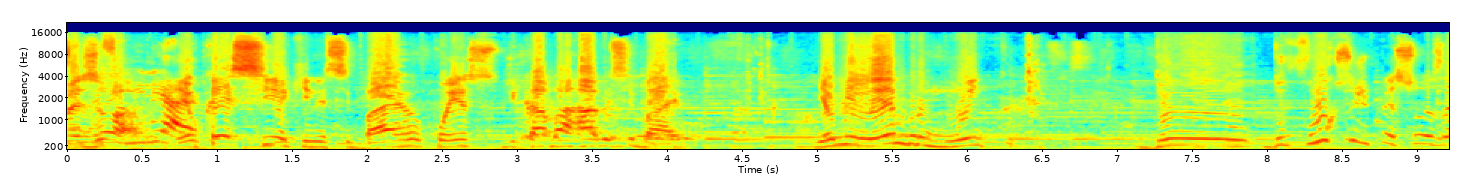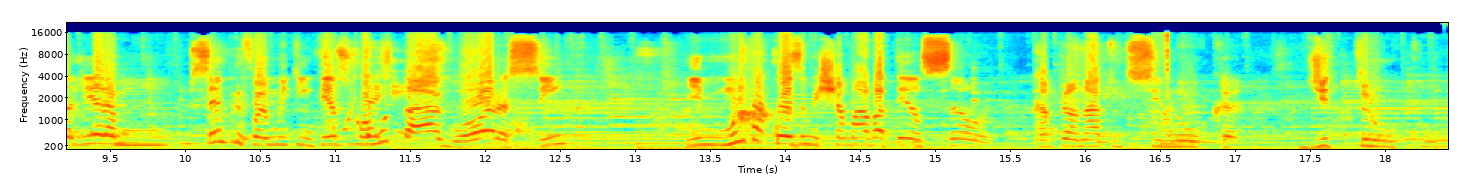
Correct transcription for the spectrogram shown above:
Mas ó, familiar. eu cresci aqui nesse bairro, eu conheço de cabo a rabo esse bairro. E eu me lembro muito do, do fluxo de pessoas ali, era, sempre foi muito intenso, Muita como gente. tá agora, sim. E muita coisa me chamava a atenção. Campeonato de sinuca, de truco,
